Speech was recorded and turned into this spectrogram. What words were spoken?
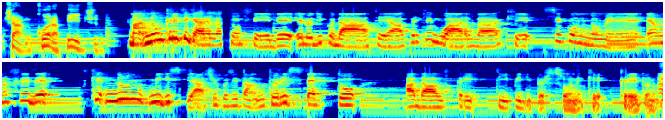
cioè ancora peggio. Ma non criticare la tua fede, e lo dico da atea, perché guarda che secondo me è una fede che non mi dispiace così tanto rispetto ad altri tipi di persone che credono. Eh,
